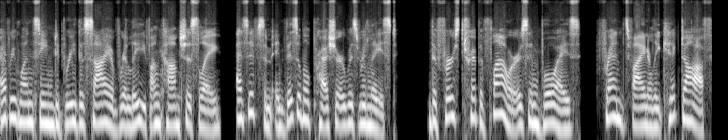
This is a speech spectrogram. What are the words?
everyone seemed to breathe a sigh of relief unconsciously, as if some invisible pressure was released. The first trip of Flowers and Boys, Friends finally kicked off,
